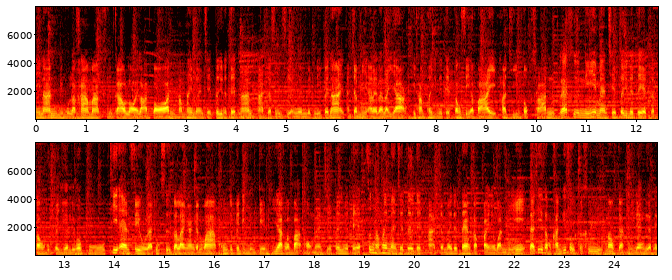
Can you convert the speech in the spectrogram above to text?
นี้นั้นมีมูลค่ามากถึง 900 ล้านปอนด์ทำให้แมนเชสเตอร์ยูไนเต็ดนั้นอาจจะสูญเสียเงินเม็ดนี้ไปได้ อาจจะมีอะไรหลาย ๆ อย่างที่ทำให้ยูไนเต็ดต้องเสียไป ถ้าทีมตกชั้น และคืนนี้แมนเชสเตอร์ยูไนเต็ดจะต้องบุกไปเยือนลิเวอร์พูลที่แอนฟิลด์และทุกสื่อก็รายงานกันว่า คงจะเป็นอีกหนึ่งเกมที่ยากลำบากของแมนเชสเตอร์ยูไนเต็ดซึ่งทำให้แมนเชสเตอร์ยูไนเต็ดอาจจะไม่ได้แต้มกลับไปในวันนี้ และที่สำคัญที่สุดก็คือนอกจากมีแรงเดือดใน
